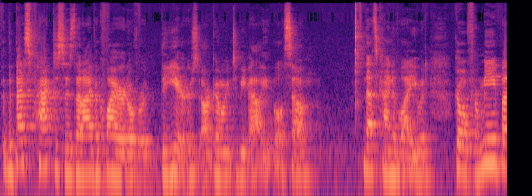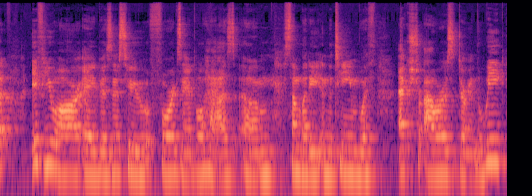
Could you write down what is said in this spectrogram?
the best practices that i've acquired over the years are going to be valuable. So that's kind of why you would go for me. But if you are a business who for example has um, somebody in the team with extra hours during the week,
